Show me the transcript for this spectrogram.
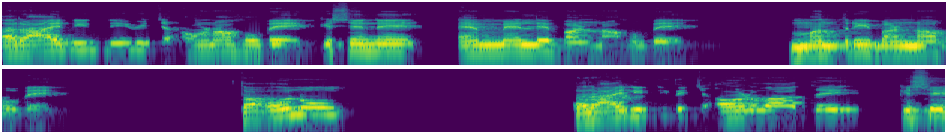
ਰਾਜਨੀਤੀ ਵਿੱਚ ਆਉਣਾ ਹੋਵੇ, ਕਿਸੇ ਨੇ ਐਮਐਲਏ ਬਣਨਾ ਹੋਵੇ, ਮੰਤਰੀ ਬਣਨਾ ਹੋਵੇ, ਤਾਂ ਉਹਨੂੰ ਰਾਜਨੀਤੀ ਵਿੱਚ ਆਉਣ ਵਾਸਤੇ ਕਿਸੇ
